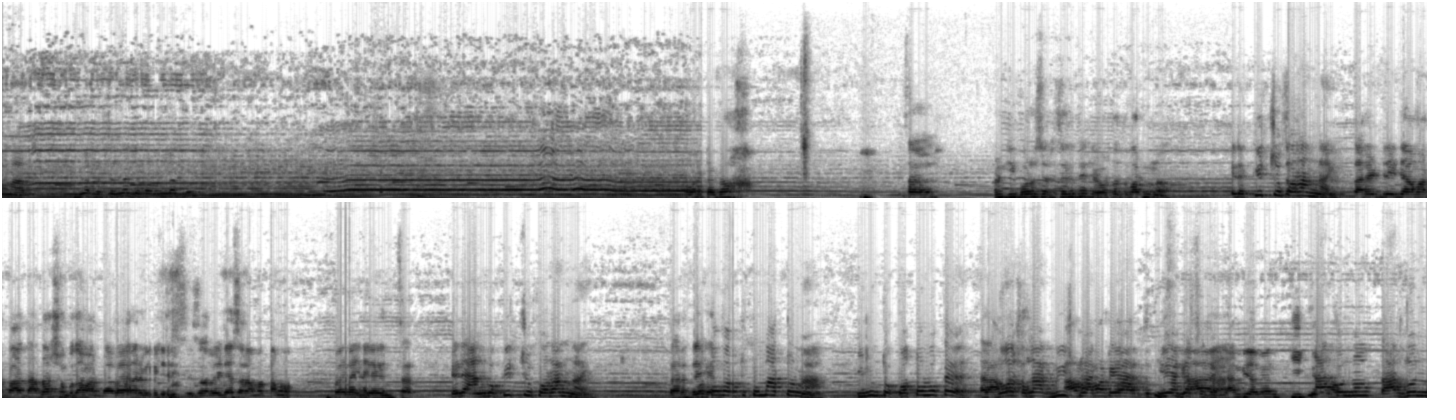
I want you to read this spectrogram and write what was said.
আমার না যে ভালো লাগবে কয় টাকা? আমি কি বড় স্যার সেক্রেটারি করতে পারব না? এটা কিচ্ছু করার নাই। স্যার এটা আমার দাদার সম্পদ আমার বাবা আর দিচ্ছে স্যার এটা স্যার আমার আমার উপায় নাই স্যার। এটা আঙ্গ কিচ্ছু করার নাই। স্যার কত তো তোমার তো না। কিন্তু তো কত লোকে? দশ লাখ বিশ লাখ নিয়ে গেছে তার জন্য তার জন্য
